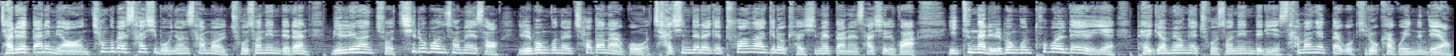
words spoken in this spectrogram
자료에 따르면 1945년 3월 조선인들은 밀리완초 치루본 섬에서 일본군을 처단하고 자신들에게 투항하기로 결심했다는 사실과 이튿날 일본군 토벌대에 의해 100여 명의 조선인들이 사망 했다고 기록하고 있는데요.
